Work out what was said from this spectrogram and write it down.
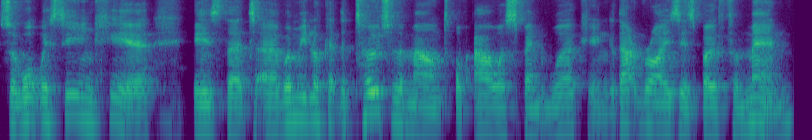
So what we're seeing here is that uh, when we look at the total amount of hours spent working, that rises both for men,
